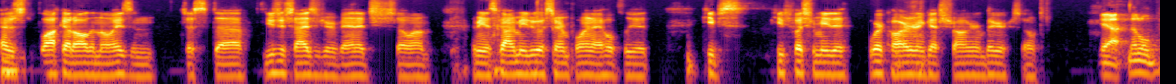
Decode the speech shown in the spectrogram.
kind of just block out all the noise and just uh, use your size as your advantage. So um, I mean, it's gotten me to a certain point. I hopefully it keeps keeps pushing me to work harder and get stronger and bigger. So yeah, that'll.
